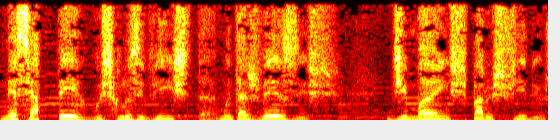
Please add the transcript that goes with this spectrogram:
nesse apego exclusivista, muitas vezes de mães para os filhos,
